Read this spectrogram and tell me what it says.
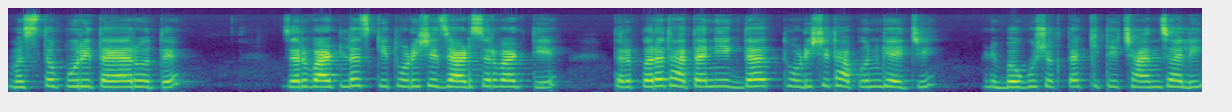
मस्त पुरी तयार होते. जर वाटलंच की थोडीशी जाडसर वाटते तर परत हाताने एकदा थोडीशी थापून घ्यायची. आणि बघू शकता किती छान झाली.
